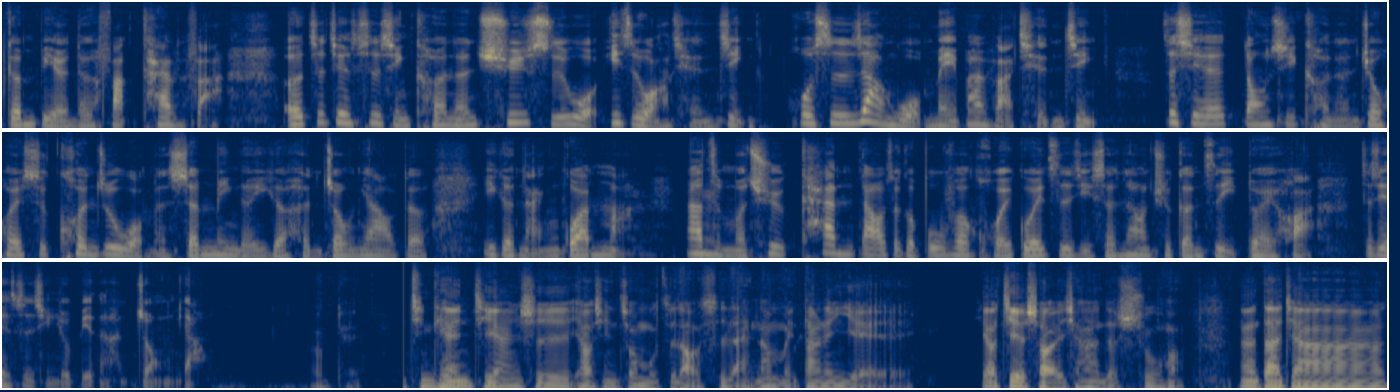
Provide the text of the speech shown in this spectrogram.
跟别人的看看法，而这件事情可能驱使我一直往前进，或是让我没办法前进，这些东西可能就会是困住我们生命的一个很重要的一个难关嘛。那怎么去看到这个部分，回归自己身上去跟自己对话，这件事情就变得很重要。OK。今天既然是邀请周慕姿老师来，那我们当然也要介绍一下他的书哈。那大家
